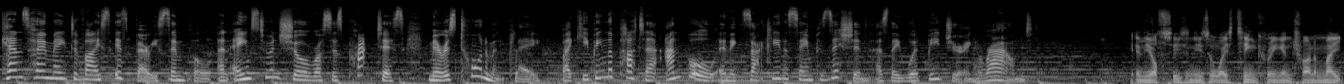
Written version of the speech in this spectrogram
Ken's homemade device is very simple and aims to ensure Ross's practice mirrors tournament play by keeping the putter and ball in exactly the same position as they would be during a round. In the off season, he's always tinkering and trying to make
